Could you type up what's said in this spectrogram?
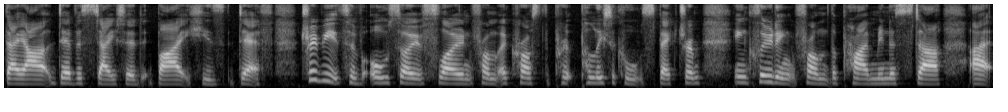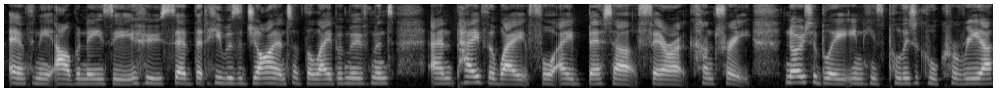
they are devastated by his death. Tributes have also flown from across the political spectrum, including from the Prime Minister uh, Anthony Albanese, who said that he was a giant of the Labor movement and paved the way for a better, fairer country. Notably, in his political career,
